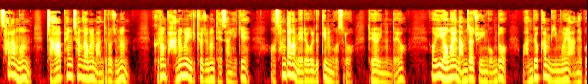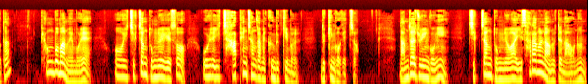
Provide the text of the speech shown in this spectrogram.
사람은 자아 팽창감을 만들어주는 그런 반응을 일으켜주는 대상에게 어, 상당한 매력을 느끼는 것으로 되어 있는데요. 어, 이 영화의 남자 주인공도 완벽한 미모의 아내보단 평범한 외모에 어, 이 직장 동료에게서 오히려 이 자아 팽창감의 그 느낌을 느낀 거겠죠. 남자 주인공이 직장 동료와 이 사랑을 나눌 때 나오는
